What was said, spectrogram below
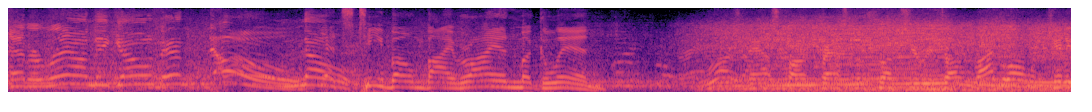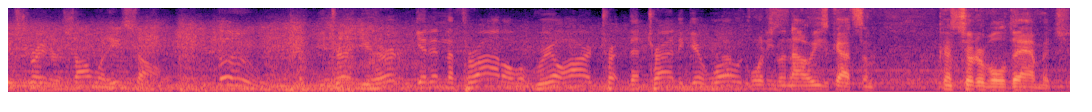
And around he goes, and no, no. It's T-bone by Ryan McGlynn. NASCAR Craftsman Truck Series truck right along with Kenny Schrader. Saw what he saw. Boom. You, try, you heard him get in the throttle real hard, tr then tried to get road. Unfortunately, now he's got some considerable damage.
